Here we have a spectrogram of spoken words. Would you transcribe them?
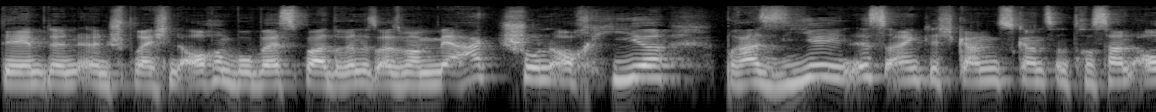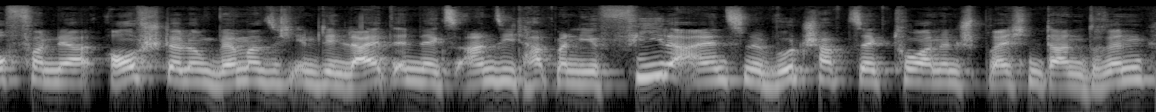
der eben entsprechend auch im Bovespa drin ist. Also man merkt schon auch hier, Brasilien ist eigentlich ganz, ganz interessant, auch von der Aufstellung, wenn man sich eben den Leitindex ansieht, hat man hier viele einzelne Wirtschaftssektoren entsprechend dann drin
